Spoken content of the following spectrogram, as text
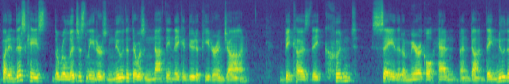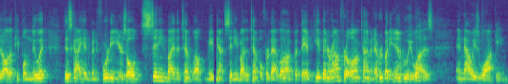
but in this case, the religious leaders knew that there was nothing they could do to Peter and John because they couldn't say that a miracle hadn't been done. They knew that all the people knew it. This guy had been 40 years old, sitting by the temple. Well, maybe not sitting by the temple for that long, but they had, he had been around for a long time and everybody knew who he was, and now he's walking.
